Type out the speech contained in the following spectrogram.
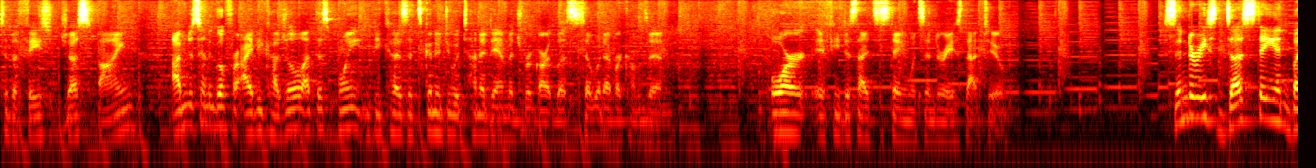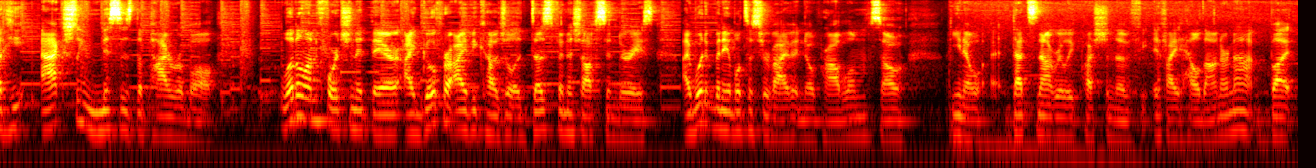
to the face just fine. I'm just to go for Ivy Cudgel at this point because it's to do a ton of damage regardless, so whatever comes in. Or if he decides to stay in with Cinderace, that too. Cinderace does stay in, but he actually misses the Pyro Ball. Little unfortunate there. I go for Ivy Cudgel. It does finish off Cinderace. I would have been able to survive it no problem. So, you know, that's not really a question of if I held on or not. But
